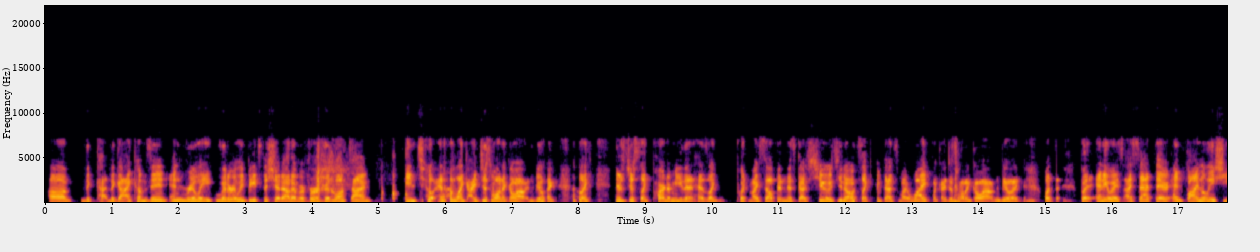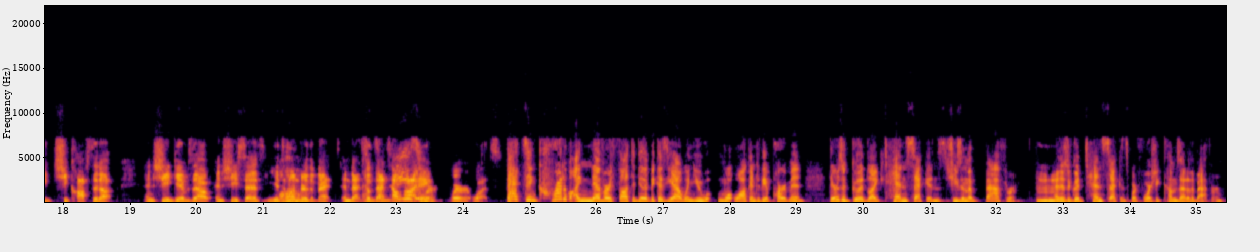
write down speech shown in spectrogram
um, the the guy comes in and really literally beats the shit out of her for a good long time until and I'm like I just want to go out and be like like there's just like part of me that has like put myself in this guy's shoes, you know? It's like if that's my wife, like I just want to go out and be like, what the but anyways, I sat there and finally she she coughs it up and she gives out and she says it's oh, under the vent. And that so that's amazing. how I learned where it was. That's incredible. I never thought to do that because yeah, when you w- walk into the apartment, there's a good like 10 seconds. She's in the bathroom. Mm-hmm. And there's a good 10 seconds before she comes out of the bathroom.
